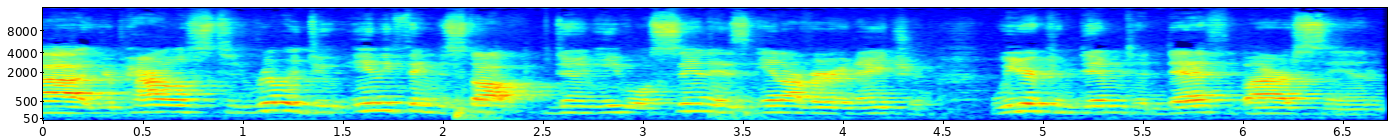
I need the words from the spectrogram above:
Uh, you're powerless to really do anything to stop doing evil. Sin is in our very nature. We are condemned to death by our sin.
